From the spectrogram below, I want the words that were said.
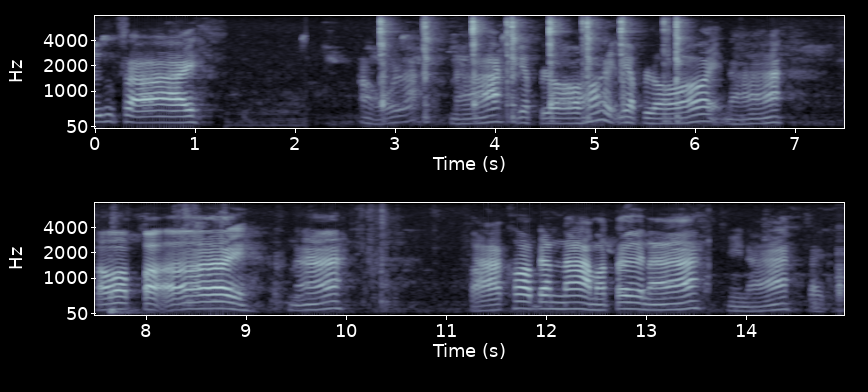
ดึงสาย เอาละนะ เรียบร้อย เรียบร้อยนะ ต่อไปนะฝาครอบด้านหน้ามอเตอร์นะ นี่นะ ใส่ไป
